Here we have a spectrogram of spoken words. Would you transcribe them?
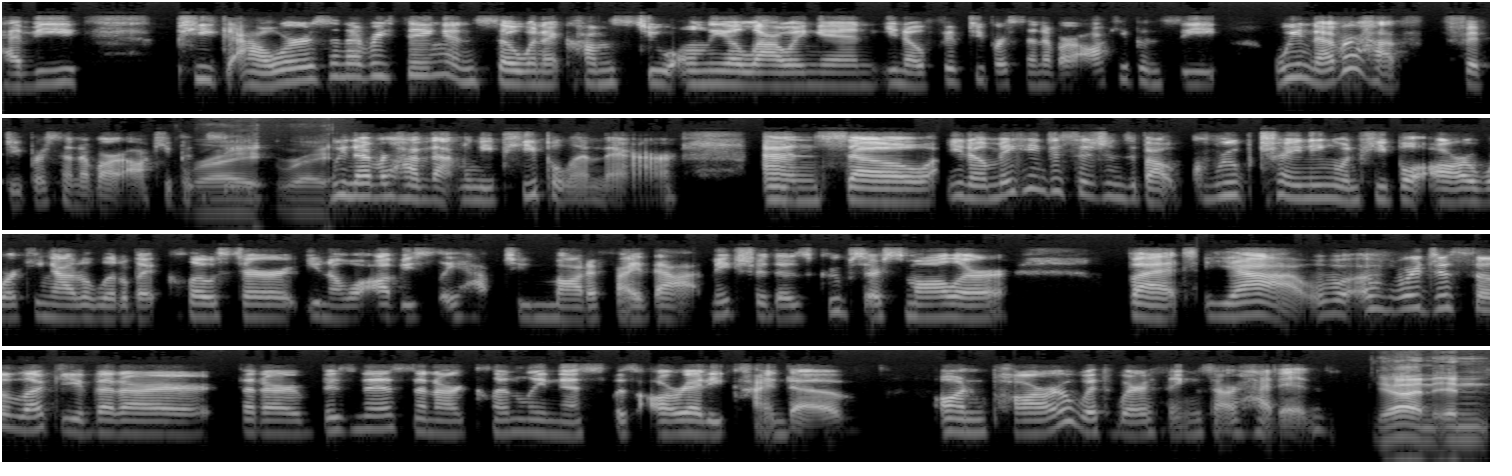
heavy peak hours and everything. And so when it comes to only allowing in, you know, 50% of our occupancy, we never have 50% of our occupancy. Right. Right. We never have that many people in there. And so, you know, making decisions about group training when people are working out a little bit closer, you know, we'll obviously have to modify that, make sure those groups are smaller but yeah we're just so lucky that our that our business and our cleanliness was already kind of on par with where things are headed Yeah, and, and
